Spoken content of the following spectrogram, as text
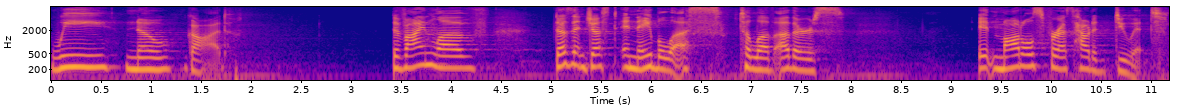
we know God. Divine love doesn't just enable us to love others, it models for us how to do it.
